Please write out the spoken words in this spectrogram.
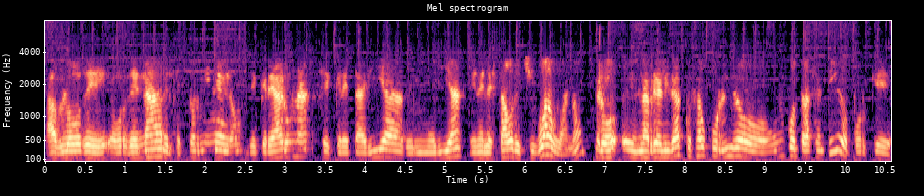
habló de ordenar el sector minero, de crear una secretaría de minería en el estado de Chihuahua, ¿no? Pero en la realidad pues ha ocurrido un contrasentido porque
